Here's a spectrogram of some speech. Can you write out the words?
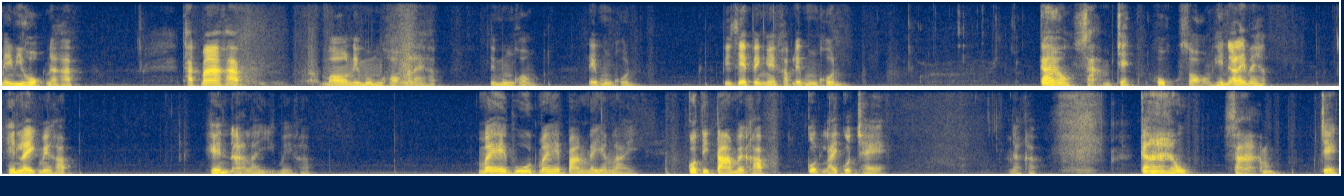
ไม่มีหกนะครับ ถัดมาครับ มองในมุมของอะไรครับ ในมุมของเลขมงคล พิเศษเป็นไงครับเลขมงคลเก้าสามเจ็ดหกสองเห็นอะไรไหมครับ เห็นอะไรอีกไหมครับ เห็นอะไรอีกไหมครับ ไม่ให้พูดไม่ให้ปังได้อย่างไร กดติดตามไว้ครับ กดไลค์กดแชร์นะครับเก้าสามเจ็ด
